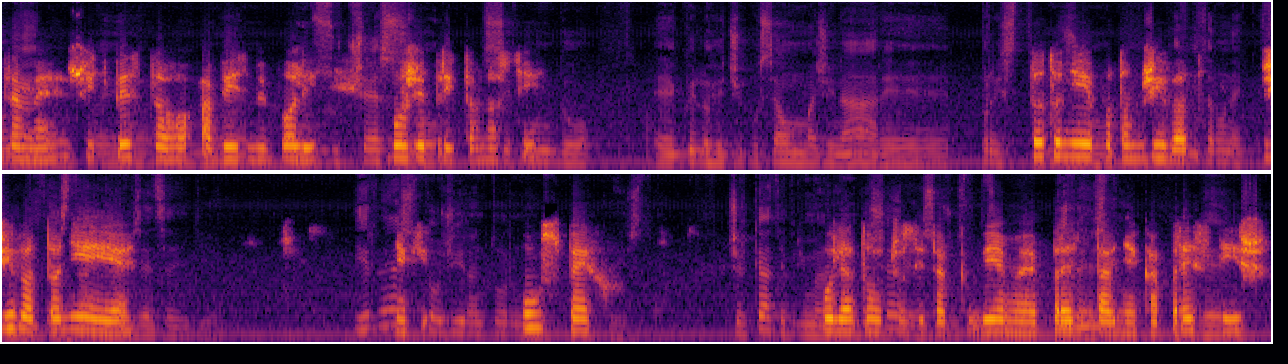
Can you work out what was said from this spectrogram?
chceme žiť bez toho, aby sme boli v Božej prítomnosti, toto nie je potom život. Život to nie je nejaký úspech podľa toho, čo si tak vieme predstaviť, nejaká prestíž.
